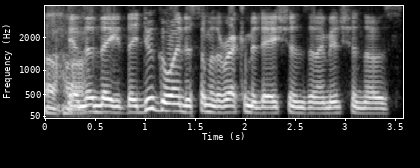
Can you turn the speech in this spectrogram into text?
Uh-huh. And then they they do go into some of the recommendations, and I mentioned those.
